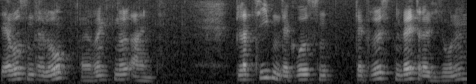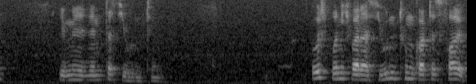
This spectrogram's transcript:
Servus und Hallo bei Rank 01. Platz 7 der, großen, der größten Weltreligionen übernimmt das Judentum. Ursprünglich war das Judentum Gottes Volk.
